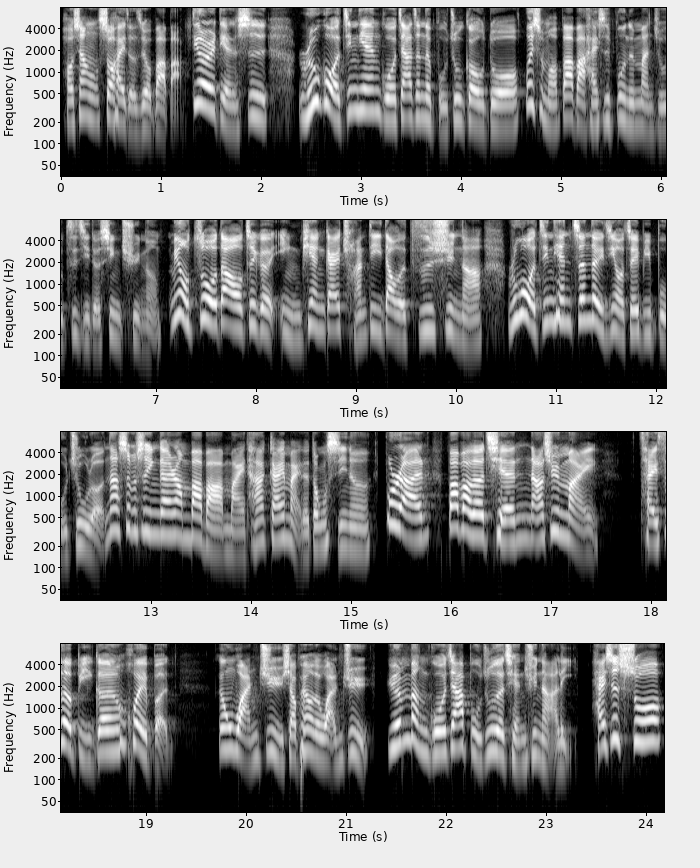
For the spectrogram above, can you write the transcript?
好像受害者只有爸爸。第二点是，如果今天国家真的补助够多，为什么爸爸还是不能满足自己的兴趣呢？没有做到这个影片该传递到的资讯啊！如果今天真的已经有这笔补助了，那是不是应该让爸爸买他该买的东西呢？不然，爸爸的钱拿去买彩色笔跟绘本。跟玩具，小朋友的玩具，原本国家补助的钱去哪里？还是说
